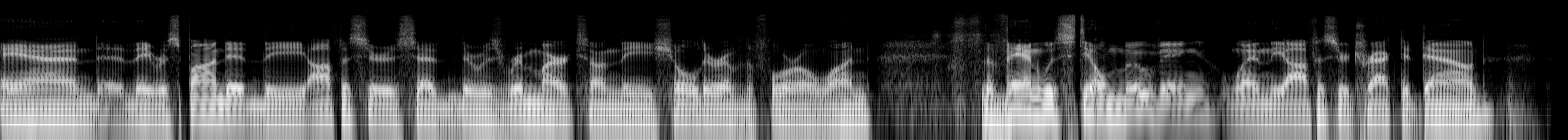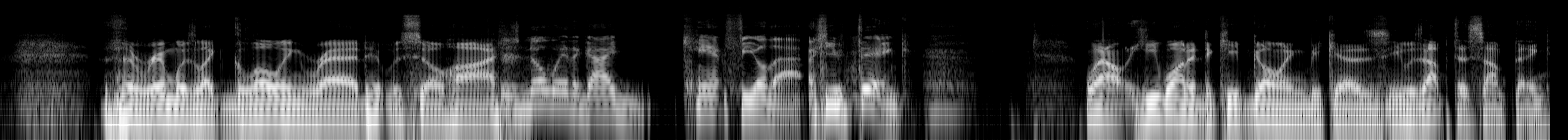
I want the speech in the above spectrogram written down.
And they responded. The officers said there was rim marks on the shoulder of the 401. The van was still moving when the officer tracked it down. The rim was like glowing red. It was so hot. there's no way the guy can't feel that. You'd think. Well, he wanted to keep going because he was up to something.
